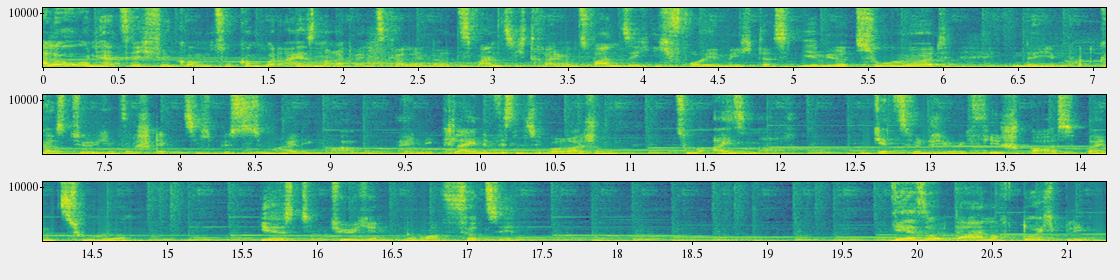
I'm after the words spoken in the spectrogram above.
Hallo und herzlich willkommen zu Kompott Eisener Adventskalender 2023. Ich freue mich, dass ihr wieder zuhört. Hinter jedem Podcast-Türchen versteckt sich bis zum Heiligen Abend eine kleine Wissensüberraschung zu Eisenach. Und jetzt wünsche ich euch viel Spaß beim Zuhören. Hier ist Türchen Nummer 14. Wer soll da noch durchblicken?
